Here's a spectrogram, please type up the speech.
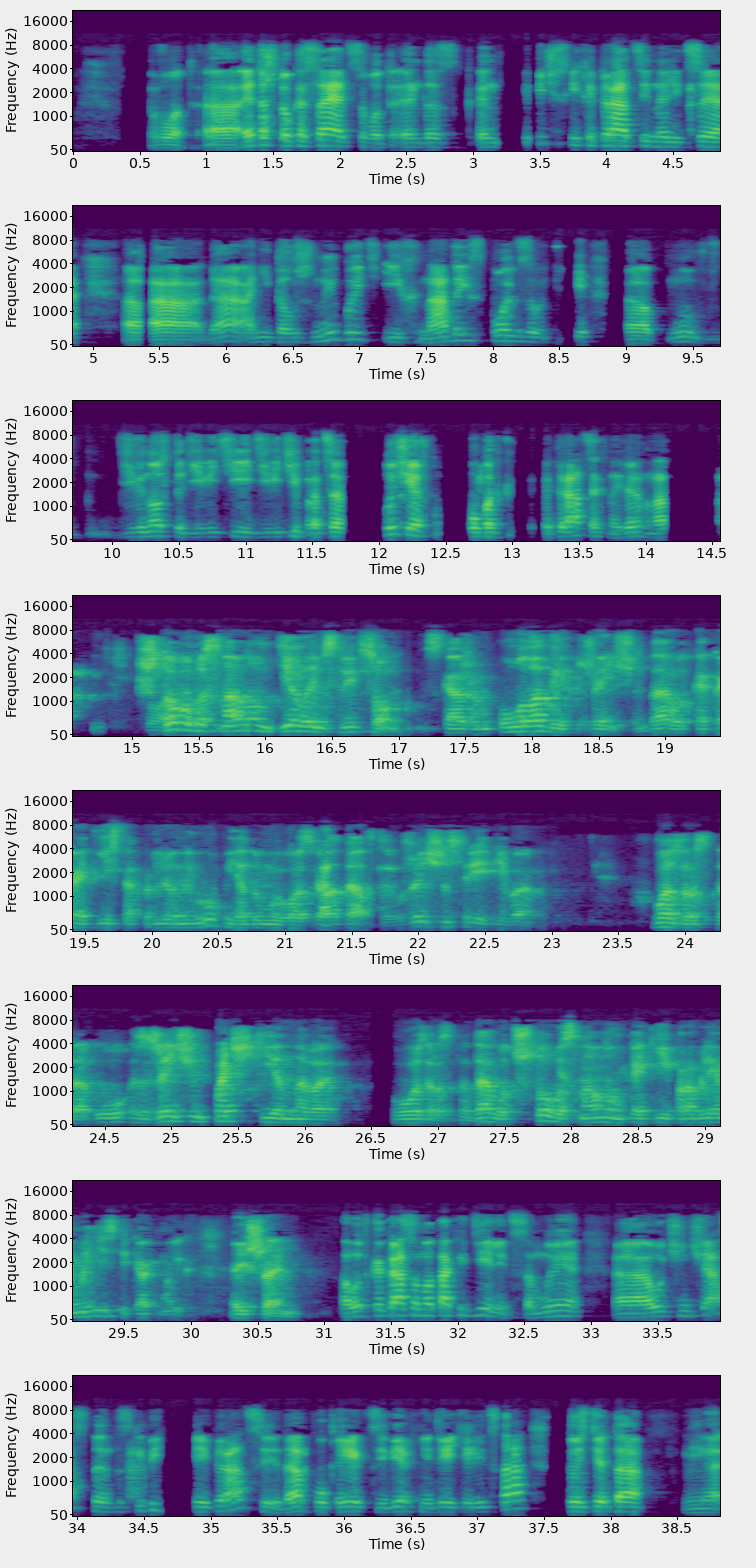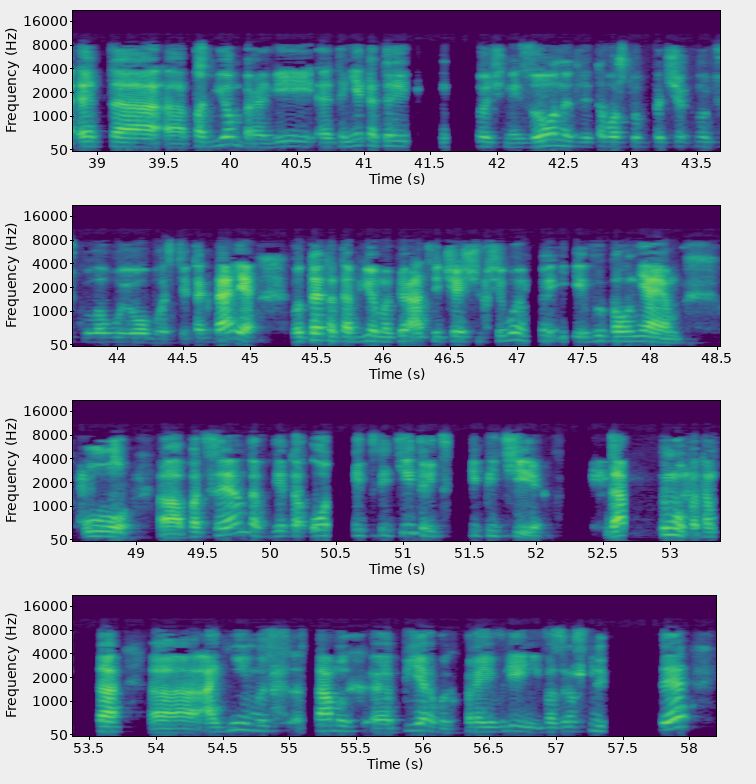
Вот. Это что касается вот эндоскопических операций на лице, да, они должны быть, их надо использовать. И, ну, в 99,9% случаев об открытых операциях, наверное, надо что мы в основном делаем с лицом, скажем, у молодых женщин, да, вот какая-то есть определенная группа, я думаю, у вас градация, у женщин среднего возраста, у женщин почтенного возраста, да, вот что в основном, какие проблемы есть и как мы их решаем? А вот как раз оно так и делится. Мы э, очень часто эндоскопические операции, да, по коррекции верхней трети лица, то есть это, это а, подъем бровей, это некоторые точные зоны для того, чтобы подчеркнуть скуловую область и так далее. Вот этот объем операций чаще всего мы и выполняем у а, пациентов где-то от 30-35. Да, Почему? Потому что э, одним из самых э, первых проявлений возрастных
